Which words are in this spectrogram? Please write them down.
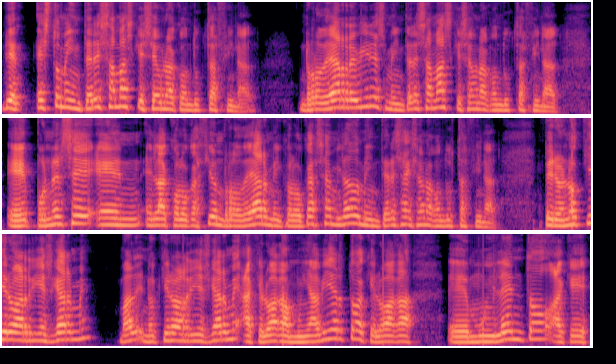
bien, esto me interesa más que sea una conducta final. Rodear revires me interesa más que sea una conducta final. Eh, ponerse en, la colocación, rodearme y colocarse a mi lado me interesa que sea una conducta final. Pero no quiero arriesgarme, ¿vale? No quiero arriesgarme a que lo haga muy abierto, a que lo haga eh, muy lento, a que,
